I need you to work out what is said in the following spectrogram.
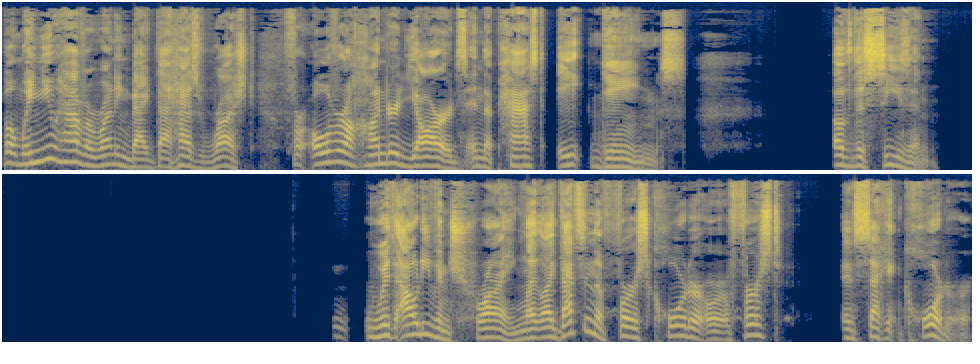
But when you have a running back that has rushed for over a hundred yards in the past eight games of the season, without even trying. Like like that's in the first quarter or first and second quarter.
